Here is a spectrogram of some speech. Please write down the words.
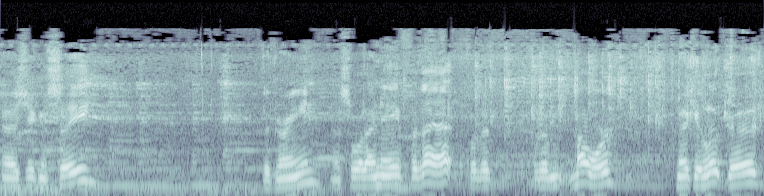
As you can see the green. That's what I need for that for the for the mower. Make it look good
